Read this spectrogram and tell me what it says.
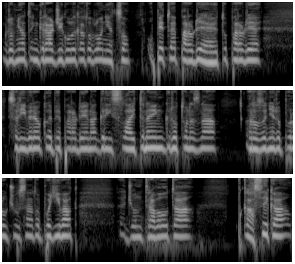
Kdo měl tenkrát Žigulika, to bylo něco. Opět to je parodie, je to parodie, celý videoklip je parodie na Grease Lightning. Kdo to nezná, rozhodně doporučuji se na to podívat. John Travolta, klasika,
